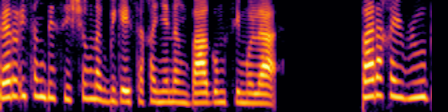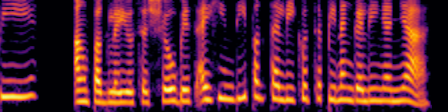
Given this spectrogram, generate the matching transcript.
pero isang desisyong nagbigay sa kanya ng bagong simula. Para kay Ruby, ang paglayo sa showbiz ay hindi pagtalikod sa pinanggalingan niya.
